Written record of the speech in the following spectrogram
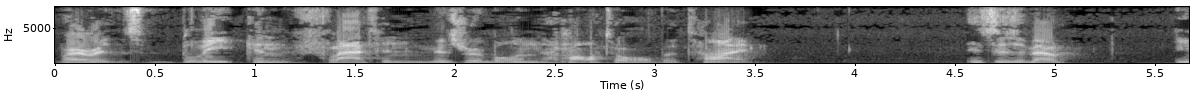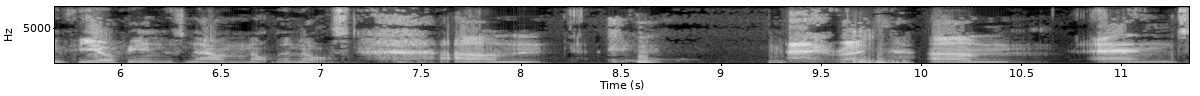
where it's bleak and flat and miserable and hot all the time. This is about Ethiopians now, not the Norse. Um, ah, right. Um, and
